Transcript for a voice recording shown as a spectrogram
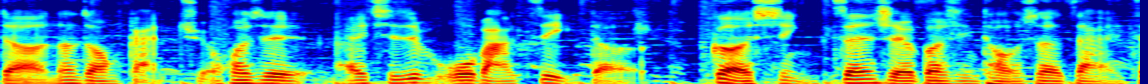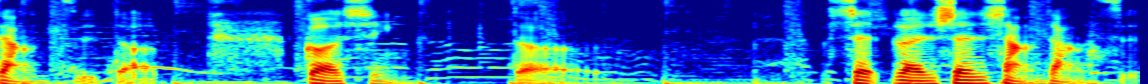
的那种感觉，或是哎，其实我把自己的个性、真实的个性投射在这样子的个性的身人身上，这样子。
